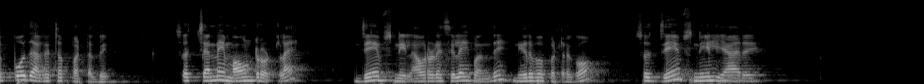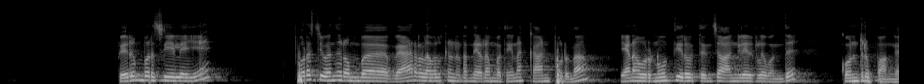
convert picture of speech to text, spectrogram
எப்போது அகற்றப்பட்டது? ஸோ சென்னை மவுண்ட் ரோட்டில் ஜேம்ஸ் நீல் அவருடைய சிலை வந்து நிறுவப்பட்டிருக்கும். ஸோ ஜேம்ஸ் நீல் யார்? பெரும்பரிசையிலேயே புரட்சி வந்து ரொம்ப வேறு லெவலுக்கு நடந்த இடம் பார்த்திங்கன்னா கான்பூர் தான். ஏன்னா ஒரு நூற்றி இருபத்தஞ்சு ஆங்கிலேயர்களை வந்து கொண்டிருப்பாங்க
